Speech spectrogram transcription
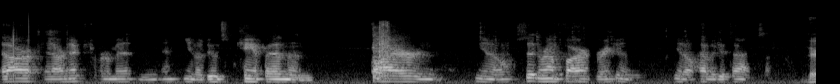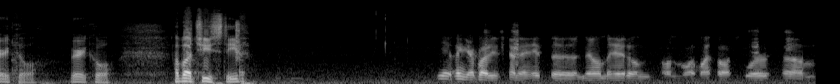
at our at our next tournament, and, and you know, doing some camping and fire, and you know, sitting around the fire and drinking, and you know, having a good time. So. Very cool. Very cool. How about you, Steve? Yeah, I think everybody's kind of hit the nail on the head on, on what my thoughts were. Um,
